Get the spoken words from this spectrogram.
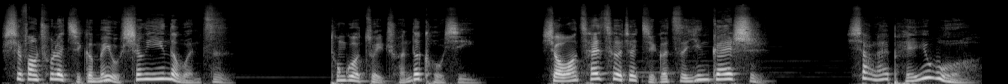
释放出了几个没有声音的文字，通过嘴唇的口型，小王猜测这几个字应该是“下来陪我”。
